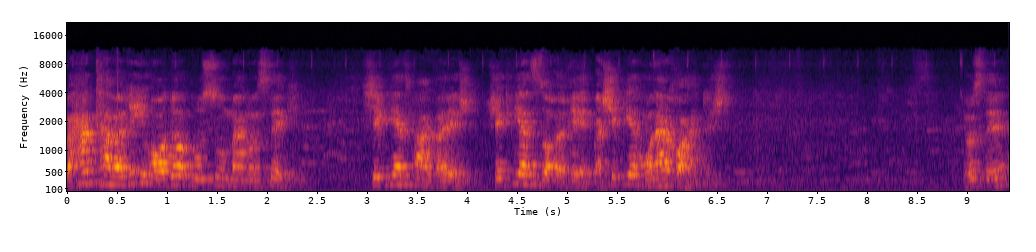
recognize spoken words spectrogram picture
و هر طبقه آداب رسوم مناسک شکلی از پرورش شکلی از ذائقه و شکلی از هنر خواهد داشت. درسته؟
